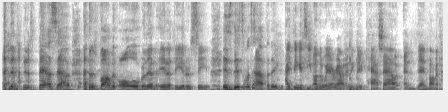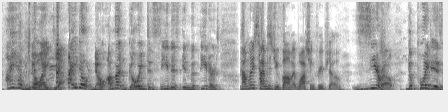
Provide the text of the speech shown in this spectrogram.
and then just pass out and there's vomit all over them in a theater scene. Is this what's happening? I think it's the other way around. I think they pass out and then vomit. I have no idea. I don't know. I'm not going to see this in the theaters. How many times did you vomit watching Creep Show? Zero. The point is,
